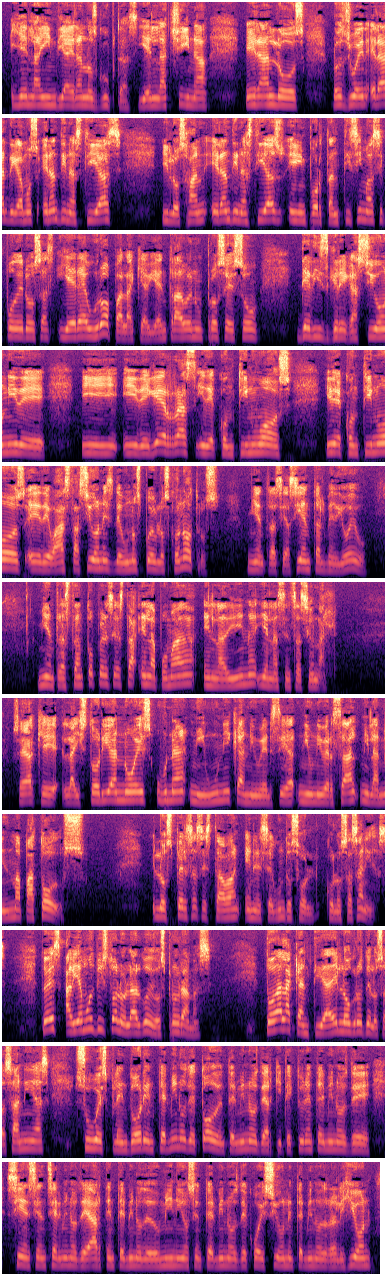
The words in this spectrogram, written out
y en la India eran los Guptas, y en la China eran los, los Yuen, eran, digamos, eran dinastías, y los Han eran dinastías importantísimas y poderosas, y era Europa la que había entrado en un proceso de disgregación y de, y, de guerras y de continuos y de continuos eh, devastaciones de unos pueblos con otros, mientras se asienta el medioevo. Mientras tanto, Persia está en la pomada, en la divina y en la sensacional. O sea que la historia no es una ni única, ni universal, ni la misma para todos. Los persas estaban en el segundo sol con los sasánidas. Entonces, habíamos visto a lo largo de dos programas toda la cantidad de logros de los sasánidas, su esplendor en términos de todo, en términos de arquitectura, en términos de ciencia, en términos de arte, en términos de dominios, en términos de cohesión, en términos de religión,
